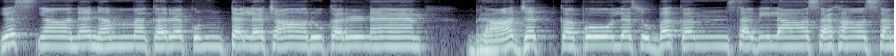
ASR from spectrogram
यस्याननं मकरकुण्टलचारुकर्ण भ्राजत्कपोलसुभकं सविलासहासं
